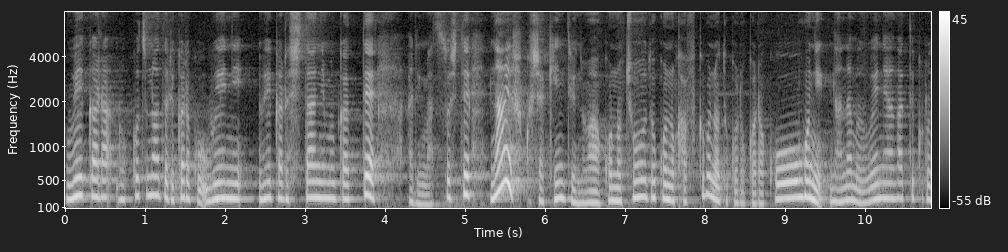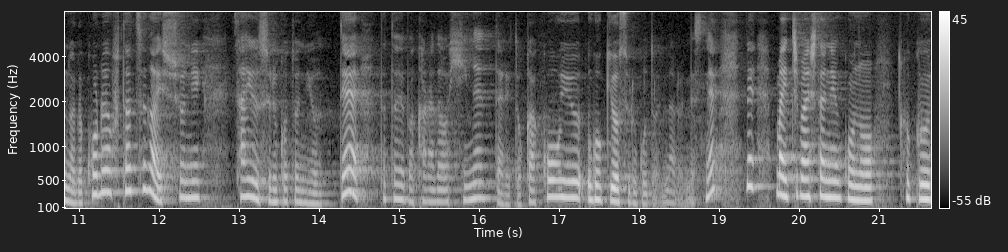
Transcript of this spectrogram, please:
上から肋骨の辺りからこう上に上から下に向かってありますそして内腹斜筋っていうのはこのちょうどこの下腹部のところからこうに斜め上に上がってくるのでこれを2つが一緒に左右することによって例えば体をひねったりとかこういう動きをすることになるんですね。で、まあ、一番下にこの腹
